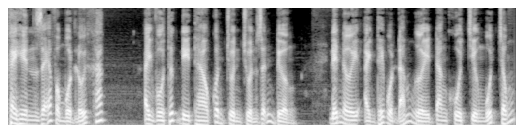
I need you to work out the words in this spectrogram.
Khải Hiền rẽ vào một lối khác. Anh vô thức đi theo con chuồn chuồn dẫn đường. Đến nơi anh thấy một đám người đang khua trường múa trống.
